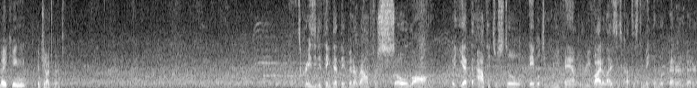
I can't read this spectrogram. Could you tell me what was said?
making a judgment. Crazy to think that they've been around for so long, but yet the athletes are still able to revamp and revitalize these katas to make them look better and better.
